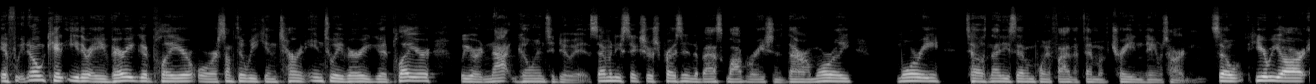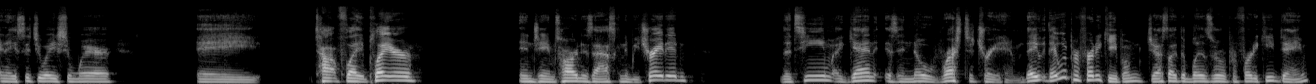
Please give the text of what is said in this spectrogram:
If we don't get either a very good player or something we can turn into a very good player, we are not going to do it. 76ers president of basketball operations, Daryl Morey, Morey tells 97.5 FM of trading James Harden. So here we are in a situation where a top flight player in James Harden is asking to be traded. The team again is in no rush to trade him. They they would prefer to keep him, just like the Blazers would prefer to keep Dame.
